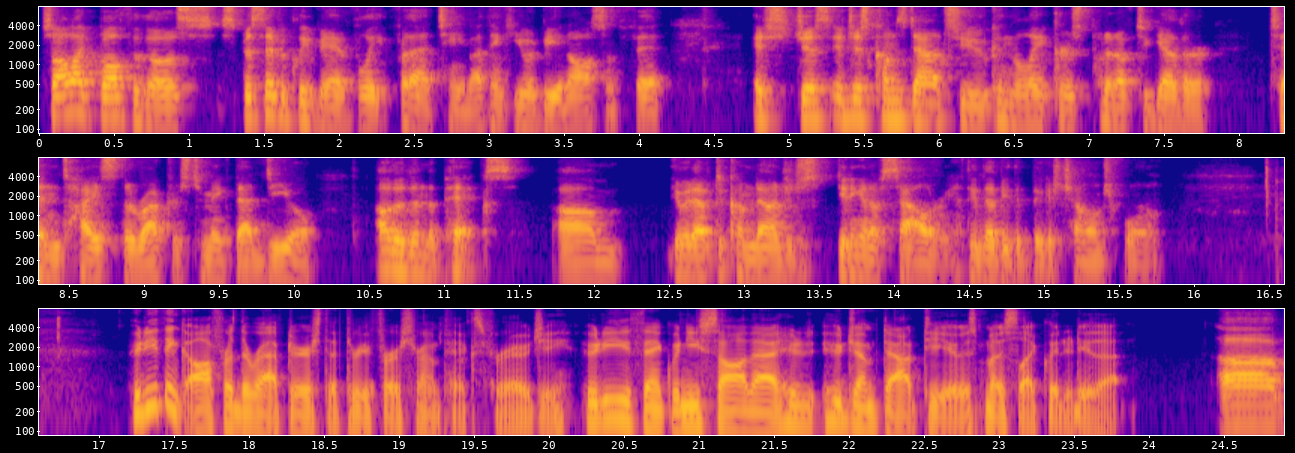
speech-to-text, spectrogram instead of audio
So I like both of those, specifically VanVleet for that team. I think he would be an awesome fit. It's just it just comes down to can the Lakers put enough together to entice the Raptors to make that deal, other than the picks. Um, it would have to come down to just getting enough salary. I think that'd be the biggest challenge for them. Who do you think offered the Raptors the three first round picks for OG? Who do you think, when you saw that, who who jumped out to you is most likely to do that? Uh,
